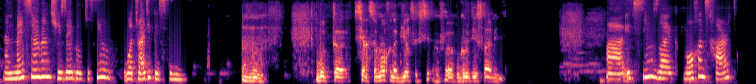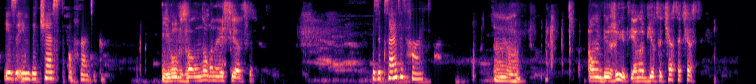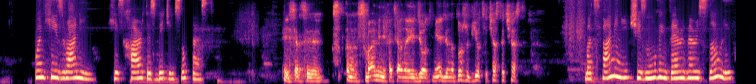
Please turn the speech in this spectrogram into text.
And maidservant, she is able to feel what Radhika is feeling. Мгм. Будто сердце Мохана бьется в, се- в- в груди с вами. Uh, it seems like Mohan's heart is in the chest of Radhika. Его взволнованное сердце. His excited heart. М. А он бежит, и оно бьется часто-часто. When he is running, his heart is beating so fast. И сердце с, э, с вами, хотя она идет медленно, тоже бьется часто-часто. But Swamini, she's moving very, very slowly.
